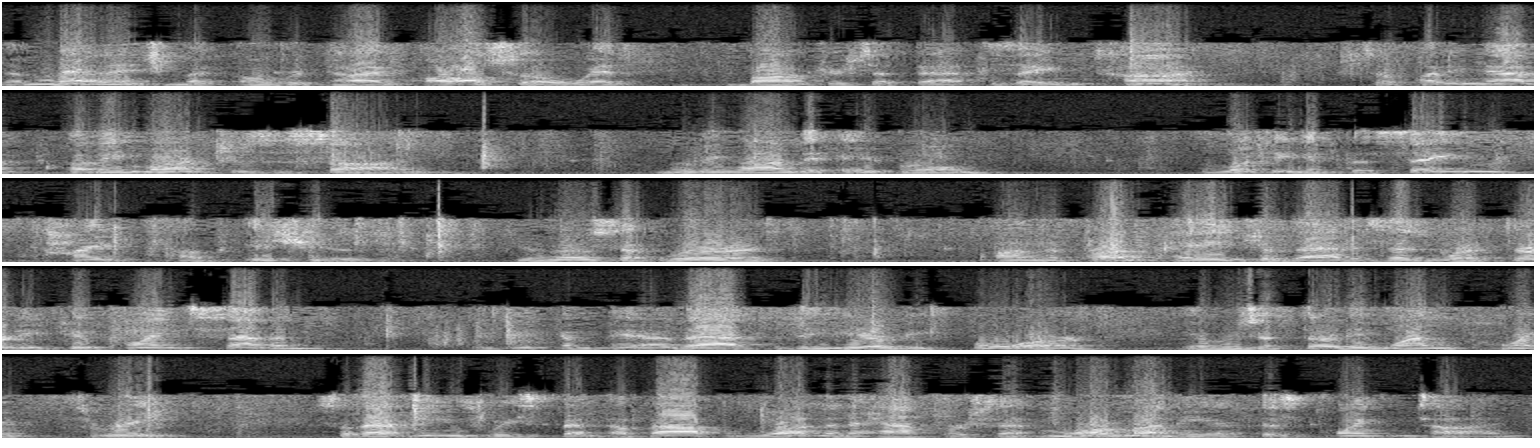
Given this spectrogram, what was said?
the management overtime also went bonkers at that same time. So putting that, putting Marches aside, moving on to April, looking at the same type of issues, you'll notice that we're, on the front page of that, it says we're at 32.7. If you compare that to the year before, it was at 31.3. So that means we spent about 1.5% more money at this point in time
